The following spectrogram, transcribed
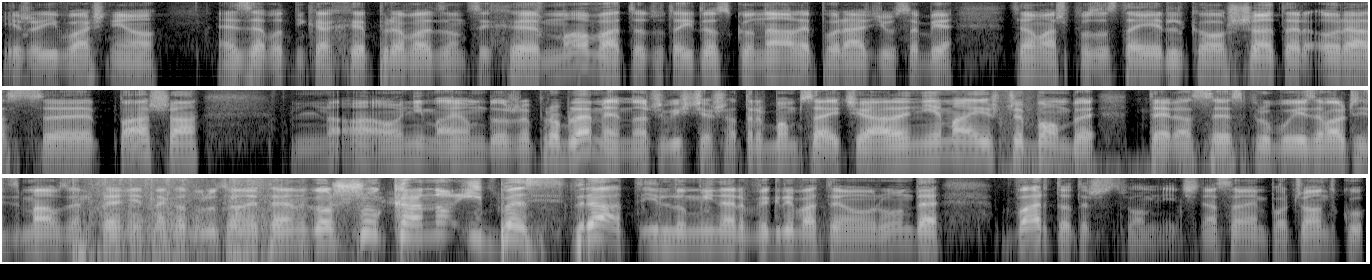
Jeżeli właśnie o zawodnikach prowadzących mowa, to tutaj doskonale poradził sobie Tomasz. Pozostaje tylko Shutter oraz Pasza. No a oni mają duże problemy. No, oczywiście Shutter w bombsite, ale nie ma jeszcze bomby. Teraz e, spróbuje zawalczyć z Mausem, ten jednak odwrócony, ten go szuka, no i bez strat Illuminar wygrywa tę rundę. Warto też wspomnieć na samym początku,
